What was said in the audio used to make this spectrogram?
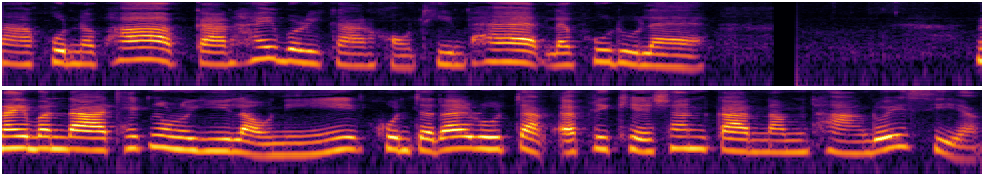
นาคุณภาพการให้บริการของทีมแพทย์และผู้ดูแล ในบรรดาเทคโนโลยีเหล่านี้ คุณจะได้รู้จักแอปพลิเคชันการนำทางด้วยเสียง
